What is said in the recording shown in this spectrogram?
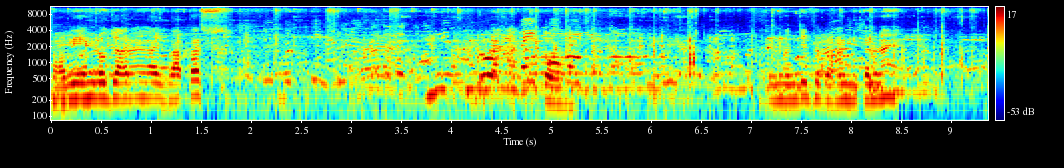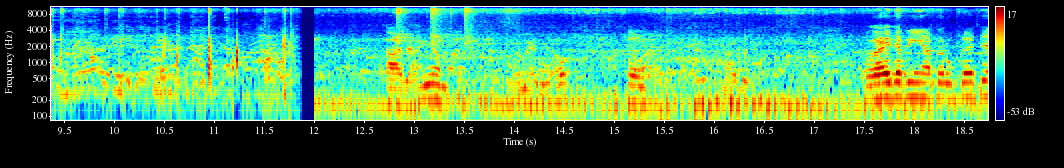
तो अभी हम लोग जा रहे हैं आज वापस। तो अभी मंदिर से बाहर निकल रहे हैं। आ जाएँगे हम। तो गाइस अभी यहाँ पे रुक गए थे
